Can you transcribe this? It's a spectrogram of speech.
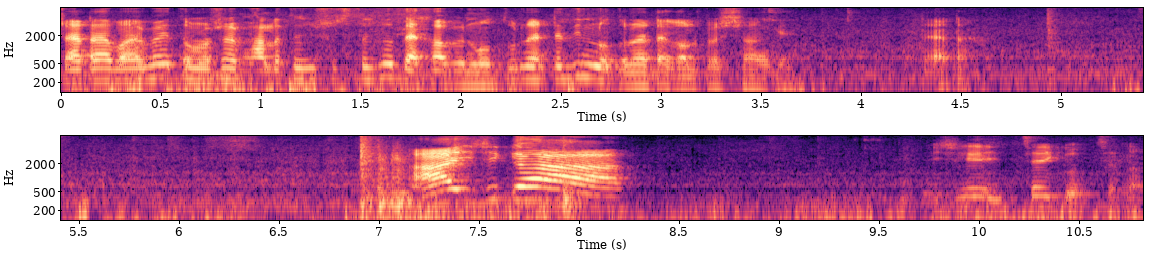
টাটা, বাই বাই। তোমার সবাই ভালো থেকে, সুস্থ থেকো। দেখা হবে নতুন একটা দিন, নতুন একটা গল্পের সঙ্গে। টাটা। আই শিকা সে ইচ্ছাই করছে না।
